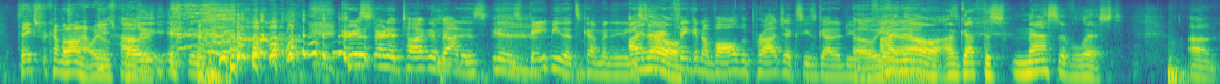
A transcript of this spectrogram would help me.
Thanks for coming on, Howie. It was a Howie, pleasure. it's been Chris started talking about his his baby that's coming, and he I started know. thinking of all the projects he's got to do. Oh, before- I know. I've got this massive list. Um,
